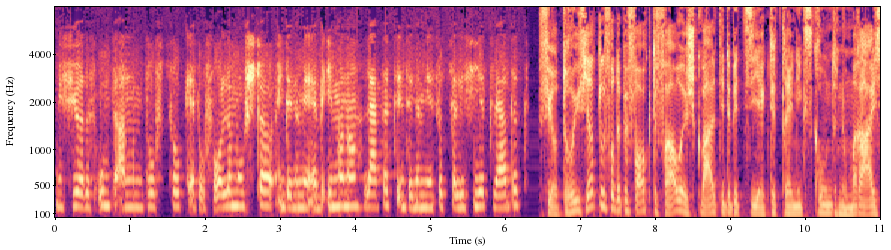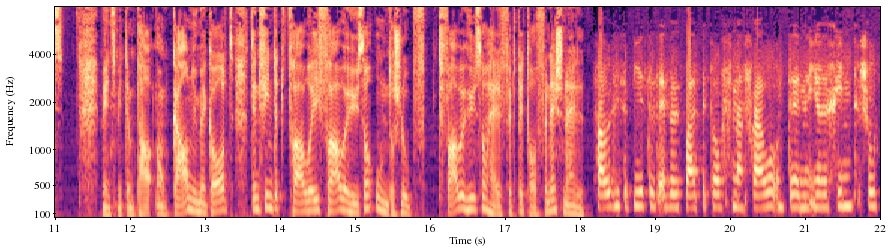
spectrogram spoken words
Wir führen das unter anderem darauf zurück, eben auf Rollenmuster, in denen wir eben immer noch leben, in denen wir sozialisiert werden. Für drei Viertel der befragten Frauen ist Gewalt in der Beziehung der Trainingsgrund Nummer eins. Wenn es mit dem Partner gar nicht mehr geht, dann finden Frauen in Frauenhäusern Unterschlupf. Die Frauenhäuser helfen Betroffenen schnell. Frauenhäuser bieten eben gewaltbetroffenen Frauen und denen ihre Kind Schutz,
